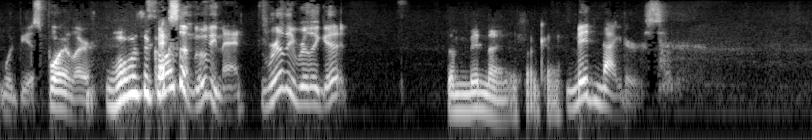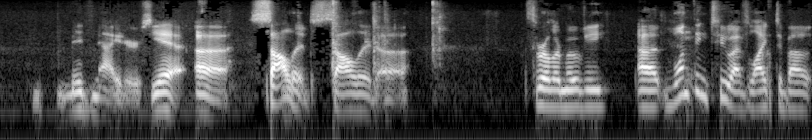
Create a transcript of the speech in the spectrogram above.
would be a spoiler. What was it called? Excellent movie, man. Really, really good. The Midnighters. Okay. Midnighters. Midnighters, yeah. Uh, solid, solid uh, thriller movie. Uh, one thing too I've liked about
